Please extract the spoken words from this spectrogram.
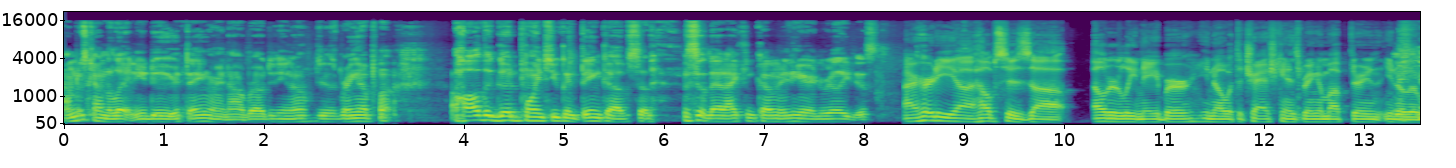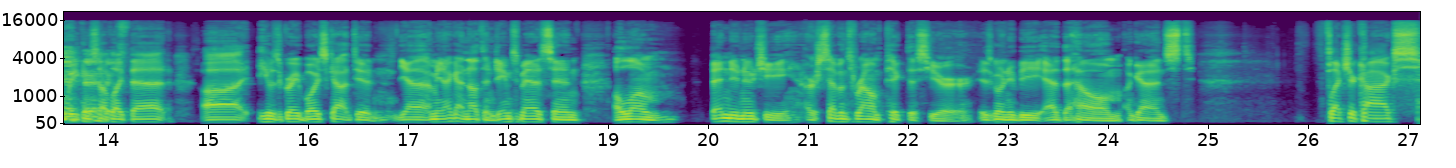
I'm just kind of letting you do your thing right now, bro. Did you know? Just bring up all the good points you can think of, so so that I can come in here and really just. I heard he uh, helps his uh, elderly neighbor, you know, with the trash cans, bring him up during, you know, the week and stuff like that. Uh, he was a great Boy Scout, dude. Yeah, I mean, I got nothing. James Madison alum Ben DiNucci, our seventh round pick this year, is going to be at the helm against Fletcher Cox,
